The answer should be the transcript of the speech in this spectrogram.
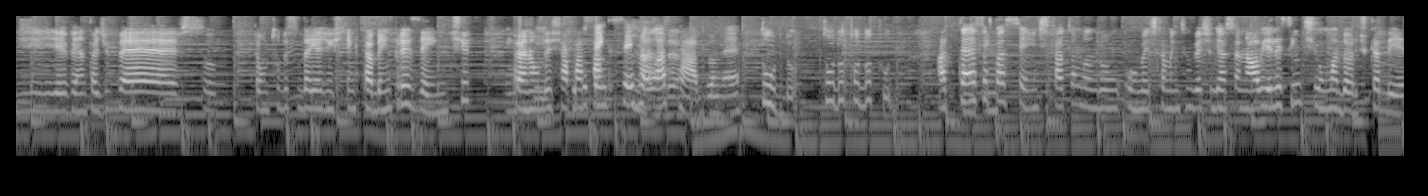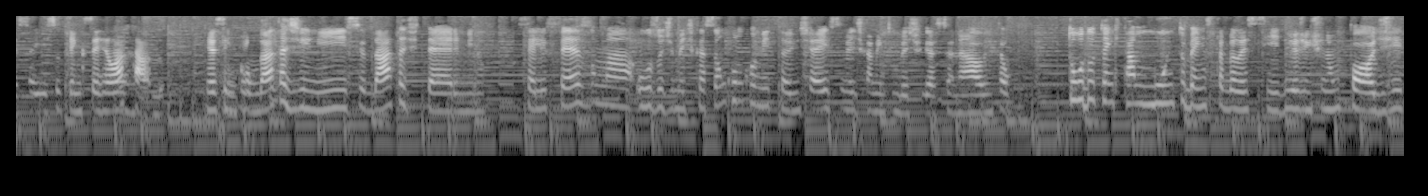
de evento adverso. Então, tudo isso daí a gente tem que estar tá bem presente para não deixar tudo passar. Tem que ser nada. relatado, né? Tudo, tudo, tudo, tudo. Até se o paciente está tomando o um, um medicamento investigacional e ele sentiu uma dor de cabeça, isso tem que ser relatado. Uhum. E assim, Entendi. com data de início, data de término, se ele fez um uso de medicação concomitante a esse medicamento investigacional, então tudo tem que estar tá muito bem estabelecido e a gente não pode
